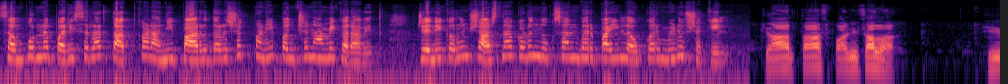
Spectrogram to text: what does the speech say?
संपूर्ण परिसरात तात्काळ आणि पारदर्शकपणे पंचनामे करावेत. जेणेकरून शासनाकडून नुकसान भरपाई लवकर मिळू शकेल. चार तास पाणी चालला. ही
